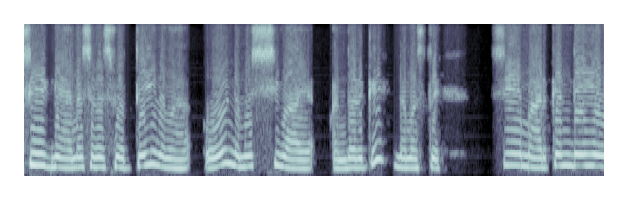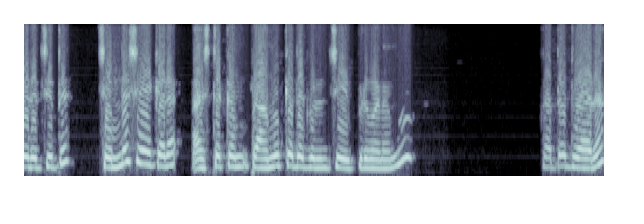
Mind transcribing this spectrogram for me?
శ్రీ జ్ఞాన సరస్వతి నమ. ఓ నమ శివాయ. అందరికీ నమస్తే. శ్రీ మార్కండేయ విరచిత చంద్రశేఖర అష్టకం ప్రాముఖ్యత గురించి ఇప్పుడు మనము కథ ద్వారా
